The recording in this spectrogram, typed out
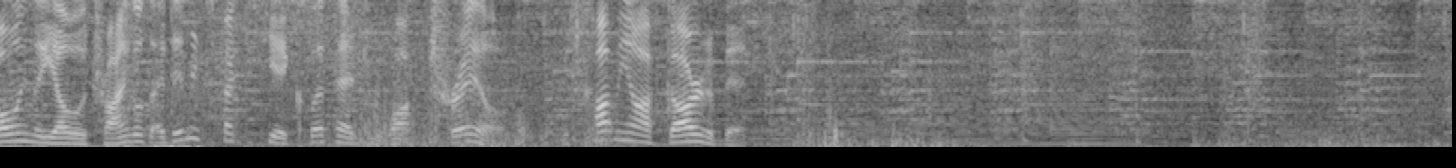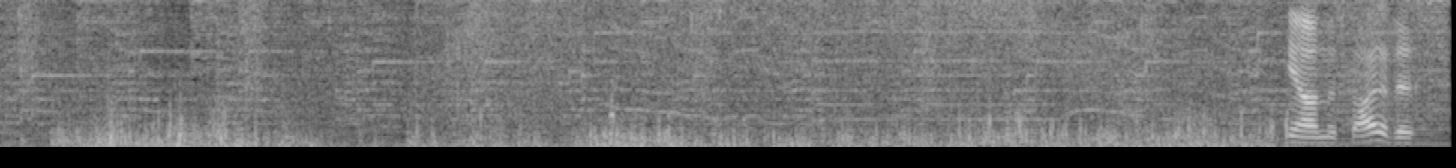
Following the yellow triangles, I didn't expect to see a cliff edge walk trail, which caught me off guard a bit. On the side of this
